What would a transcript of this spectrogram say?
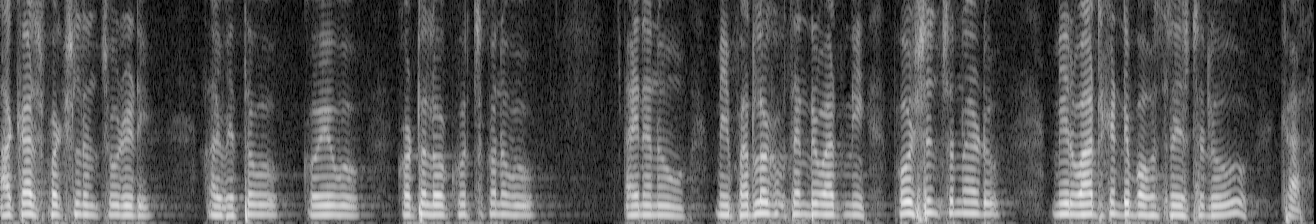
ఆకాశ పక్షులను చూడడి. అవి విత్తవు కోయవు కొట్టలో కూర్చుకొనవు. ఆయనను మీ పరలోక తండ్రి వాటిని పోషించున్నాడు. మీరు వాటికంటే బహుశ్రేష్ఠులు కారు.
